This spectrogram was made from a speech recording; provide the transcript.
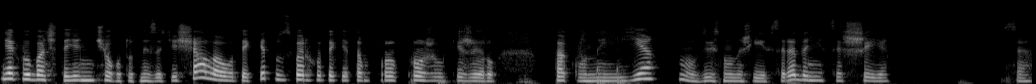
Як ви бачите, я нічого тут не зачищала, от як є тут зверху такі там прожилки жиру, так вони і є. Ну, звісно, вони ж є всередині, це шиє. Все.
